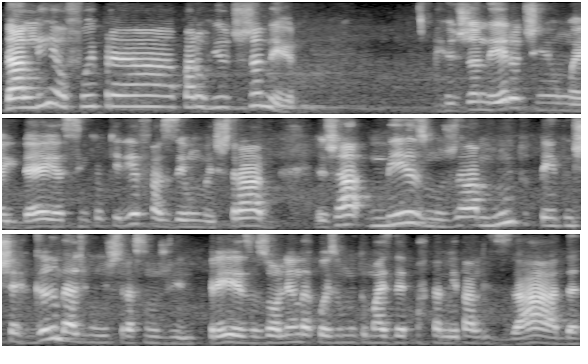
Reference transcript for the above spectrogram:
Dali eu fui pra, para o Rio de Janeiro. Rio de Janeiro, eu tinha uma ideia assim que eu queria fazer um mestrado, eu já mesmo já há muito tempo enxergando a administração de empresas, olhando a coisa muito mais departamentalizada,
